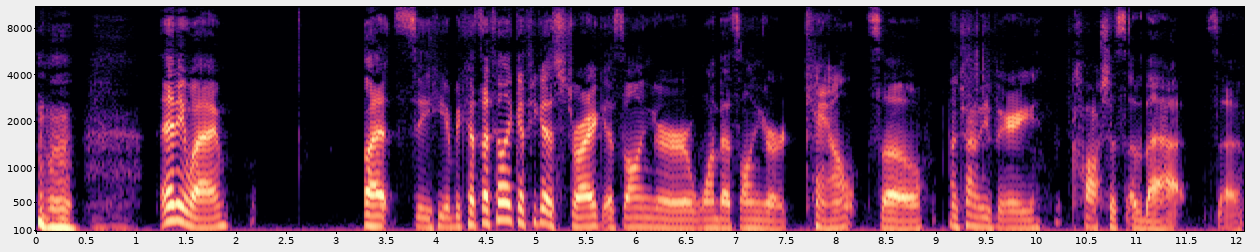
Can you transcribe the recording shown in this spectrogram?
anyway, let's see here because I feel like if you get a strike, it's on your one that's on your account. So I'm trying to be very cautious of that. So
